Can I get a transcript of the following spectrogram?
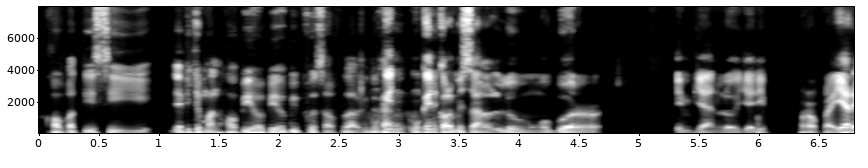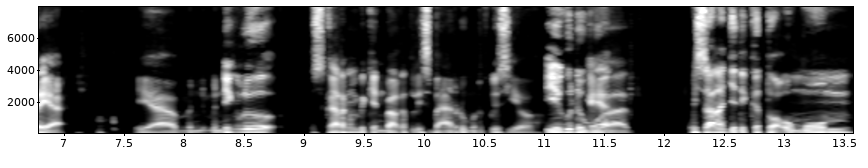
kompetisi jadi cuman hobi-hobi hobi futsal gitu Mungkin kan. mungkin kalau misal lu mengubur impian lu jadi pro player ya, ya men- mending lu sekarang bikin bucket list baru menurut gue sih yo. iya gue udah Kayak- buat Misalnya jadi ketua umum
